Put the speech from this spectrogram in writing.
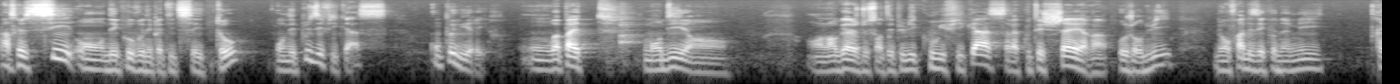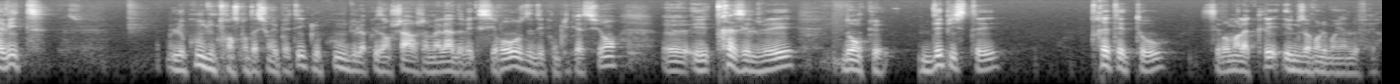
Parce que si on découvre une hépatite C tôt, on est plus efficace, on peut guérir. On ne va pas être, comme on dit en, langage de santé publique, coût efficace, ça va coûter cher aujourd'hui, mais on fera des économies très vite. Le coût d'une transplantation hépatique, le coût de la prise en charge d'un malade avec cirrhose et des complications euh, est très élevé. Donc, dépister, traiter tôt, c'est vraiment la clé et nous avons les moyens de le faire.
